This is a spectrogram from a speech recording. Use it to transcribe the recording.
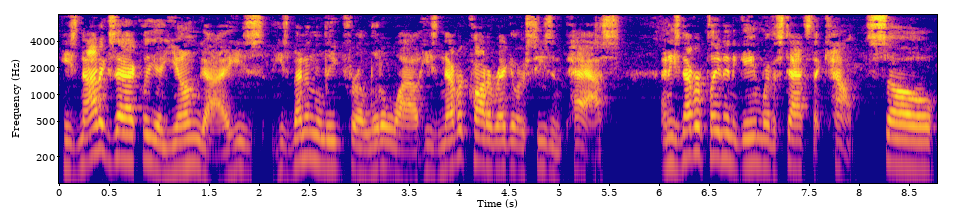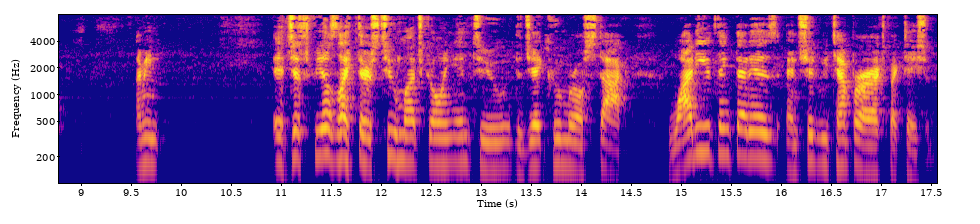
he's not exactly a young guy. He's he's been in the league for a little while. He's never caught a regular season pass, and he's never played in a game where the stats that count. So, I mean, it just feels like there's too much going into the Jake Kumerow stock. Why do you think that is, and should we temper our expectations?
